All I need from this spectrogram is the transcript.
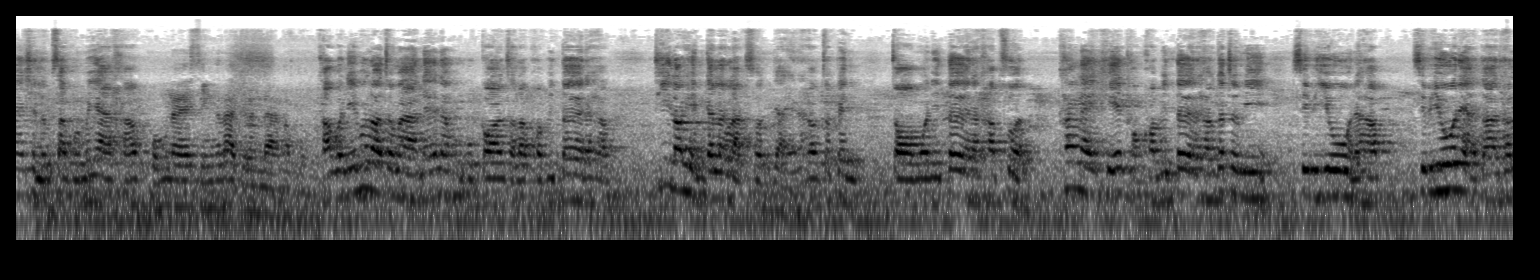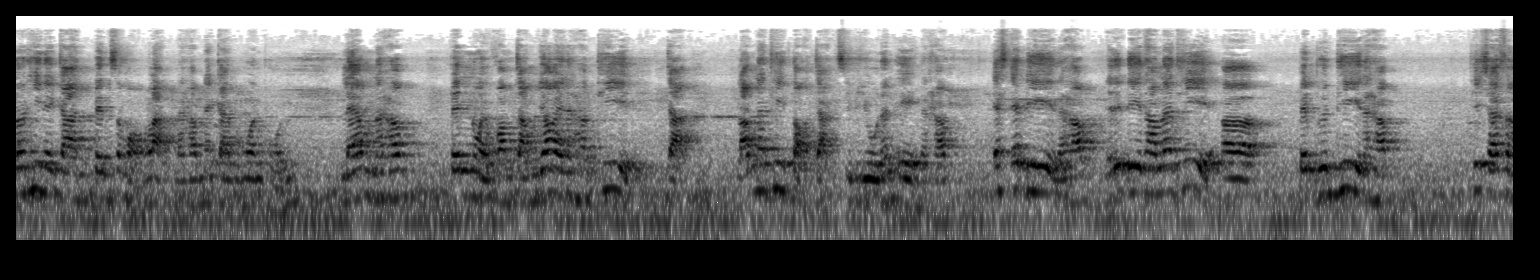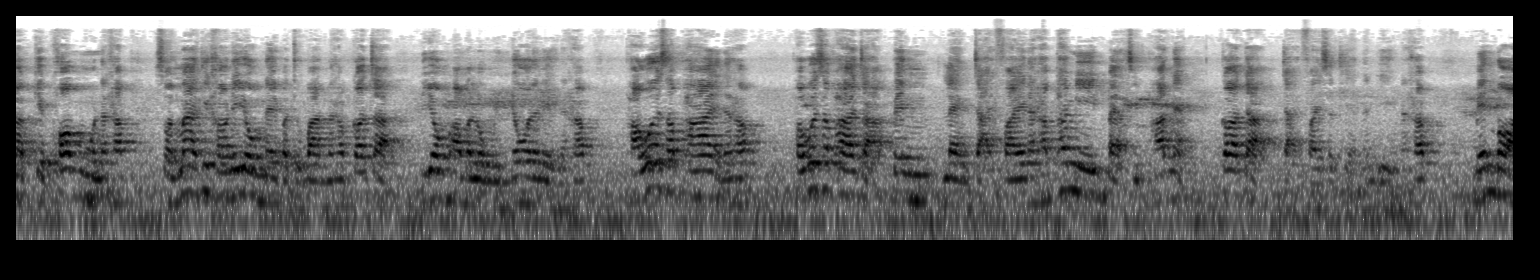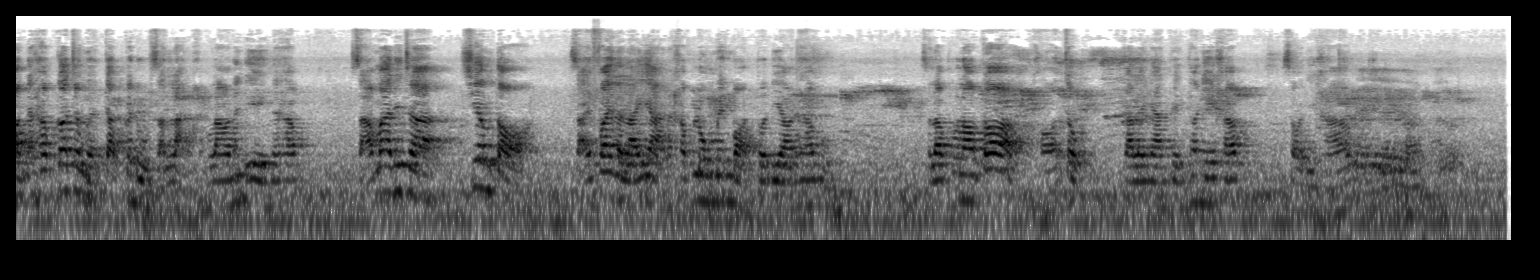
นายเฉลิมศักดิ์บุญมยาครับ ผมนายสิงห์ราชจรันดาครับผมครับวันนี้พวกเราจะมาแนะนำอุปกรณ์สำหรับคอมพิวเตอร์นะครับ ที่เราเห็นกันหลักๆส่วนใหญ่นะครับ จะเป็นจอมอนิเตอร์นะครับ ส่วนข้างในเคสของคอมพิวเตอร์นะครับก็จะมี CPU นะครับ CPU เนี่ยจะทำหน้าที่ในการเป็นสมองหลักนะครับ ในการประมวลผลแรมนะครับ เป็นหน่วยความจำย่อยนะครับ ที่จะรับหน้าที่ต่อจาก CPU นั่นเองนะครับ SSD นะครับ SSD ทำหน้าที่เอ่อเป็นพื้นที่นะครับ ที่ใช้สำหรับเก็บข้อมูลนะครับ ส่วนมากที่เขานิยมในปัจจุบันนะครับ ก็จะนิยมเอามาลง Windows นั่นเองนะครับ Power Supply นะครับ Power Supply จะเป็นแหล่งจ่ายไฟนะครับ ถ้ามี 80 พัทเนี่ยก็จะจ่ายไฟเสถียรนั่นเองนะครับเมนบอร์ดนะครับก็จะเหมือนกับกระดูกสันหลังของเรานั่นเองนะครับ สามารถที่จะเชื่อมต่อสายไฟหลายๆอย่างนะครับ ลงเมนบอร์ดตัวเดียวนะครับผมสำหรับพวกเราก็ขอจบการรายงานเพียงเท่านี้ครับ สวัสดีครับ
